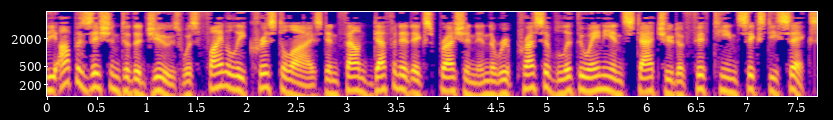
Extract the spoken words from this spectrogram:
The opposition to the Jews was finally crystallized and found definite expression in the repressive Lithuanian Statute of 1566,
